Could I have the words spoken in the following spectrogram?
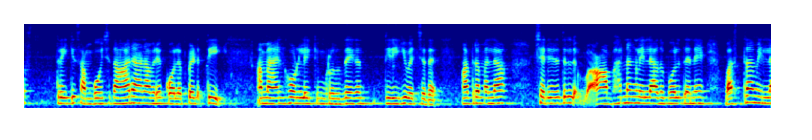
സ്ത്രീക്ക് സംഭവിച്ചത്? ആരാണ് അവരെ കൊലപ്പെടുത്തി? ആ മാൻഹോളിലേക്ക് മൃതദേഹം തിരികെ വെച്ചത്. മാത്രമല്ല ശരീരത്തിൽ ആഭരണങ്ങളില്ല അതുപോലെ തന്നെ വസ്ത്രമില്ല.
